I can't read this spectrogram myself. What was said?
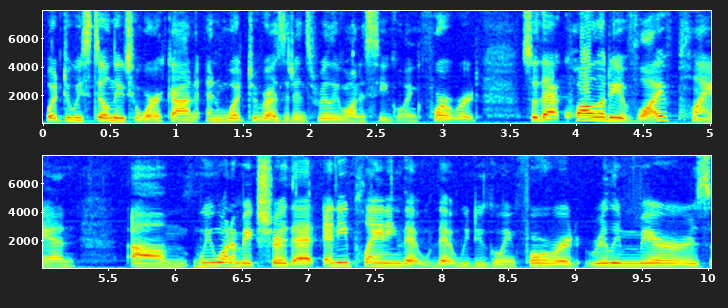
what do we still need to work on, and what do residents really want to see going forward. So that quality of life plan, um, we want to make sure that any planning that that we do going forward really mirrors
